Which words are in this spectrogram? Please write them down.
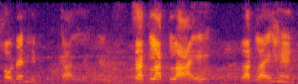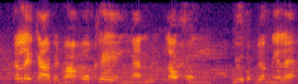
เขาดันเห็นเหมือนกันอะไรเงี้ยจากหลากหลายหลากหลายแห่งก็เลยกลายเป็นว่าโอเคงั้นเราคงอยู่กับเรื่องนี้แหละ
